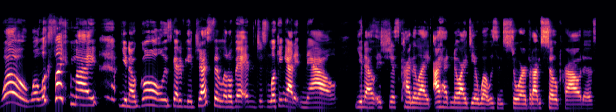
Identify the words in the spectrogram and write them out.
whoa, well, looks like my, you know, goal is going to be adjusted a little bit. And just looking at it now, you know, it's just kind of like I had no idea what was in store, but I'm so proud of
